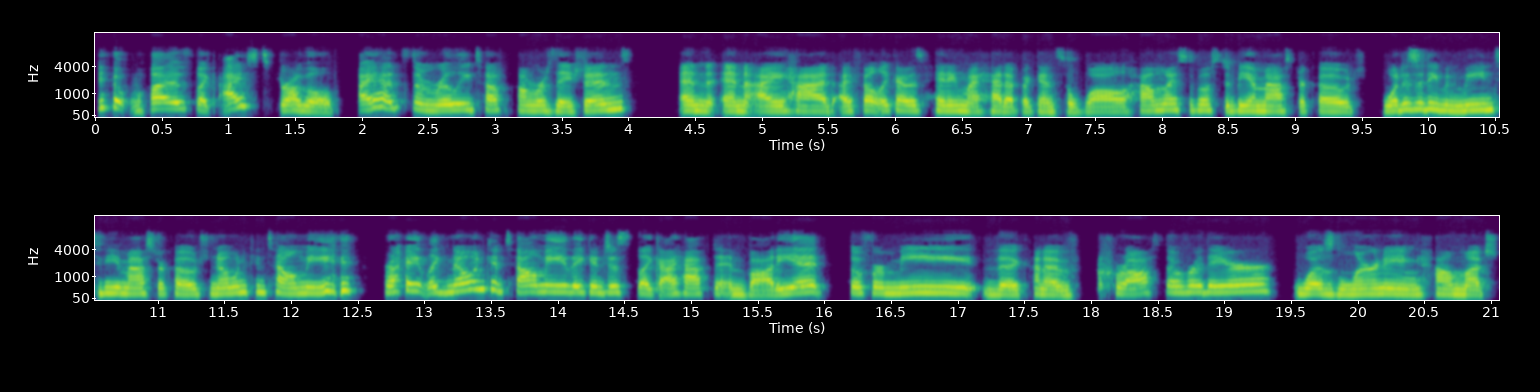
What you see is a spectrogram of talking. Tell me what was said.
It was like I struggled. I had some really tough conversations and and I had I felt like I was hitting my head up against a wall. How am I supposed to be a master coach? What does it even mean to be a master coach? No one can tell me, right? Like no one can tell me. They can just like I have to embody it. So for me, the kind of crossover there was learning how much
